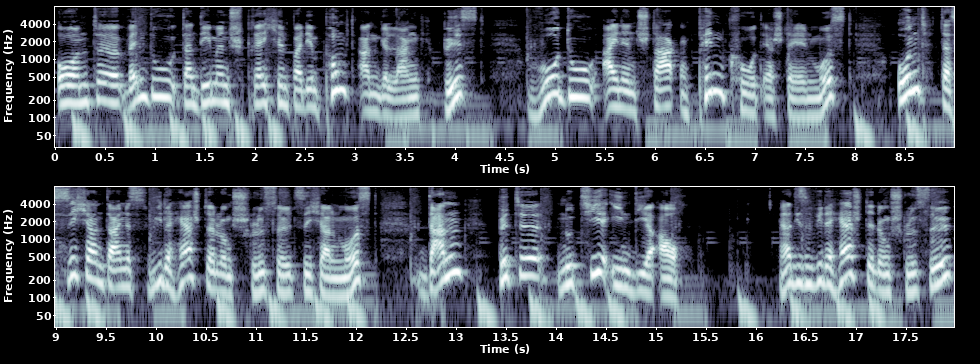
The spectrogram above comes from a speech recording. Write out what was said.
Und äh, wenn du dann dementsprechend bei dem Punkt angelangt bist, wo du einen starken PIN-Code erstellen musst und das Sichern deines Wiederherstellungsschlüssels sichern musst, dann bitte notier ihn dir auch. Ja, diesen Wiederherstellungsschlüssel,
